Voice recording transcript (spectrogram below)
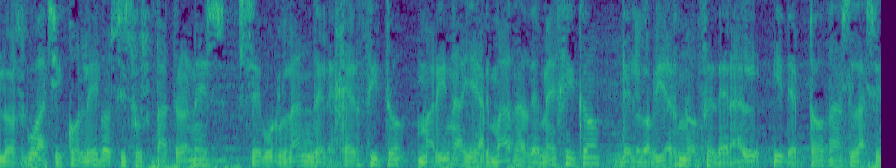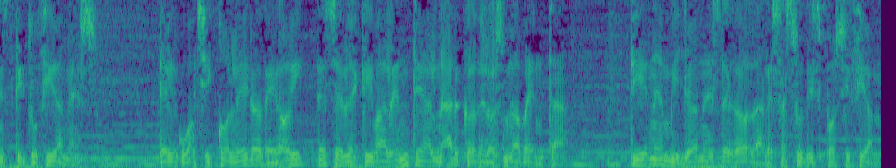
Los guachicoleros y sus patrones se burlan del ejército, marina y armada de México, del gobierno federal y de todas las instituciones. El guachicolero de hoy es el equivalente al narco de los 90. Tiene millones de dólares a su disposición.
